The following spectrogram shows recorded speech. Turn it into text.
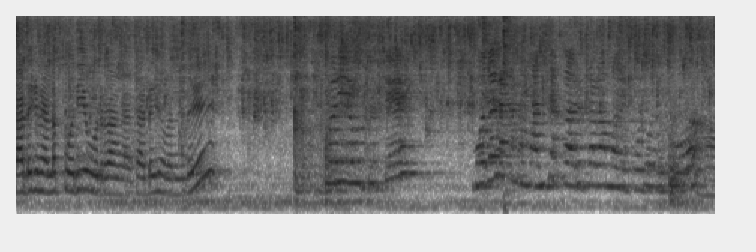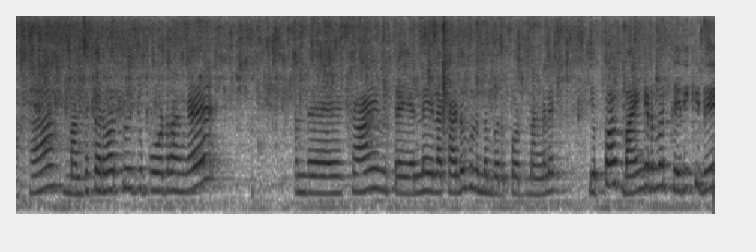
கடுகு நல்லா பொரிய விடுறாங்க. கடுகு வந்து பொரிய விட்டுட்டு முதல்ல நம்ம மஞ்சள் கருக்கெல்லாம் மாதிரி மஞ்சள் தூக்கி போடுறாங்க. அந்த காய விட்ட எண்ணெயில் கடுகு உளுந்த பருப்பு போட்டுனாங்களே எப்போ பயங்கரமாக தெரிக்குது.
